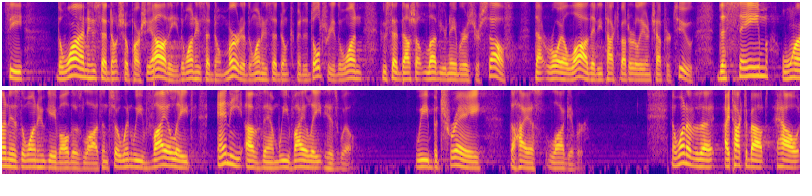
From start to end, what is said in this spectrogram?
See, the one who said, Don't show partiality, the one who said, Don't murder, the one who said, Don't commit adultery, the one who said, Thou shalt love your neighbor as yourself, that royal law that he talked about earlier in chapter 2. The same one is the one who gave all those laws. And so when we violate any of them, we violate his will. We betray the highest lawgiver. Now, one of the, I talked about how,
